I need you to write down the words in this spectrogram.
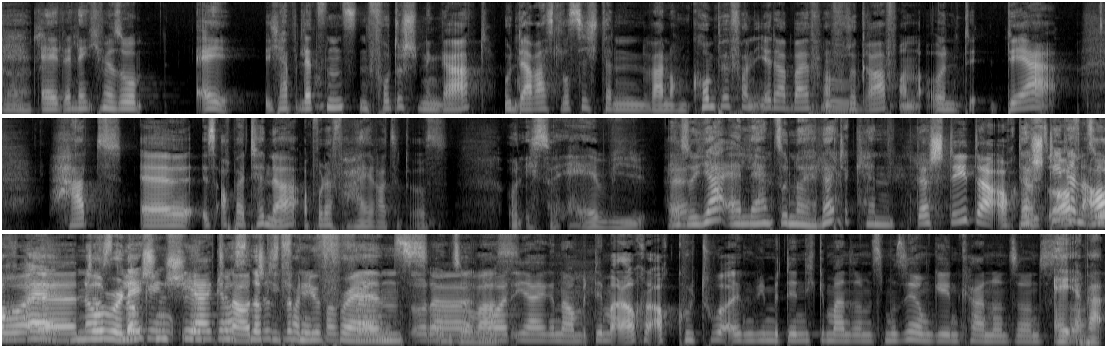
Oh Gott. Ey, dann denke ich mir so, ey, ich habe letztens ein Fotoshooting gehabt und da war es lustig, dann war noch ein Kumpel von ihr dabei, von einer Mhm. Fotografin und der hat, äh, ist auch bei Tinder, obwohl er verheiratet ist. Und ich so, hä, wie? Also ja, er lernt so neue Leute kennen. Da steht da auch Da ganz steht dann auch, so, äh, no just relationship, looking, ja, genau, just looking for new friends oder und sowas. Leute, ja, genau, mit dem auch, auch Kultur irgendwie, mit denen ich gemeinsam ins Museum gehen kann und so. Und Ey, so. aber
